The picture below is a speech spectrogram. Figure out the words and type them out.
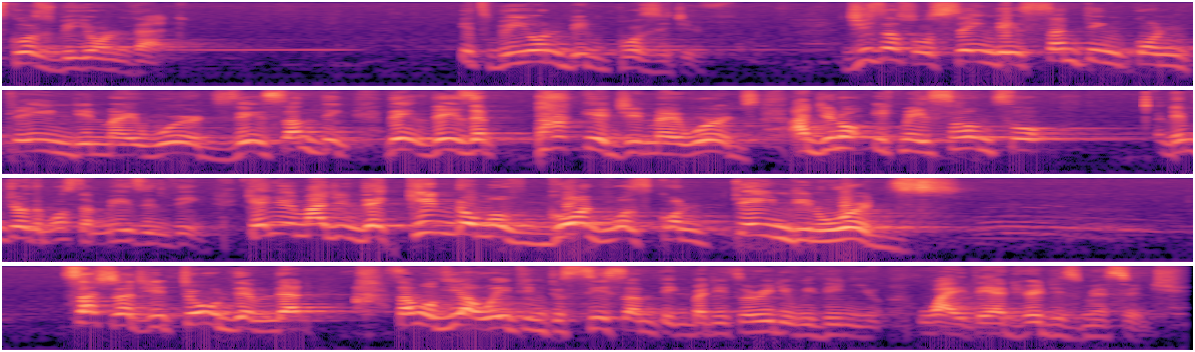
This goes beyond that. It's beyond being positive. Jesus was saying there's something contained in my words. There's something, there, there's a package in my words. And you know, it may sound so, let me tell you the most amazing thing. Can you imagine the kingdom of God was contained in words? Such that he told them that ah, some of you are waiting to see something, but it's already within you. Why? They had heard his message.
